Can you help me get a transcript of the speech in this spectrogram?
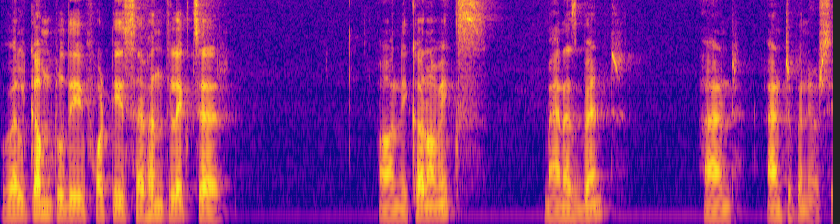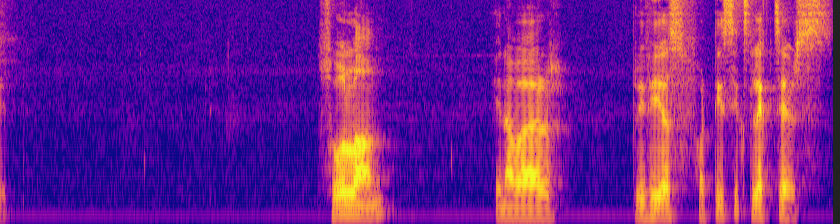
Welcome to the 47th lecture on economics, management and entrepreneurship. So long in our previous 46 lectures,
